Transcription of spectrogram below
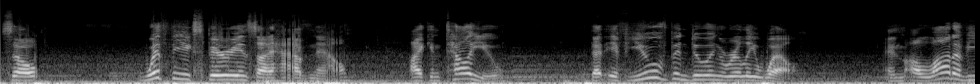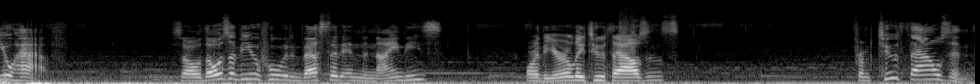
So with the experience I have now, I can tell you that if you've been doing really well, and a lot of you have, so those of you who invested in the 90s or the early 2000s, from 2000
